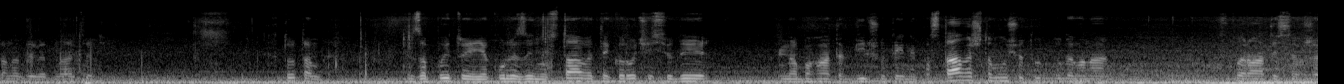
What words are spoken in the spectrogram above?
Шикарні на 19. Хто там запитує, яку резину ставити, коротше сюди набагато більшу ти не поставиш, тому що тут буде вона впиратися вже.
